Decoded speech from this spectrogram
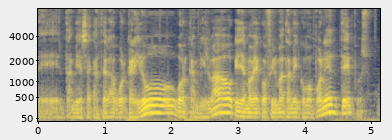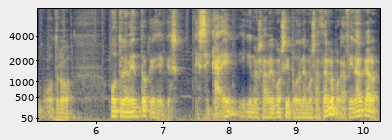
Eh, también se ha cancelado WordCamp Irún, WordCamp Bilbao, que ya me había confirmado también como ponente, pues otro otro evento que, se cae y que no sabemos si podremos hacerlo, porque al final, claro,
